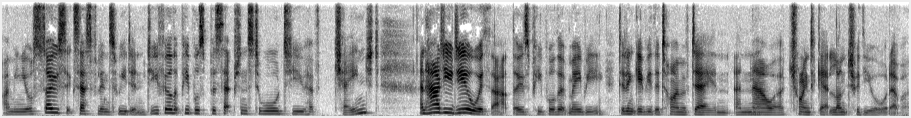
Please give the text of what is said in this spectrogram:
I mean, you're so successful in Sweden? Do you feel that people's perceptions towards you have changed? And how do you deal with that? Those people that maybe didn't give you the time of day and, and now are trying to get lunch with you or whatever.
